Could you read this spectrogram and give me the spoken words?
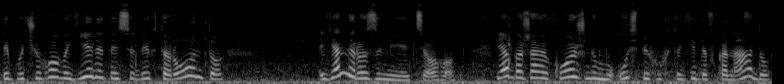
Типу, чого ви їдете сюди в Торонто? Я не розумію цього. Я бажаю кожному успіху, хто їде в Канаду.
